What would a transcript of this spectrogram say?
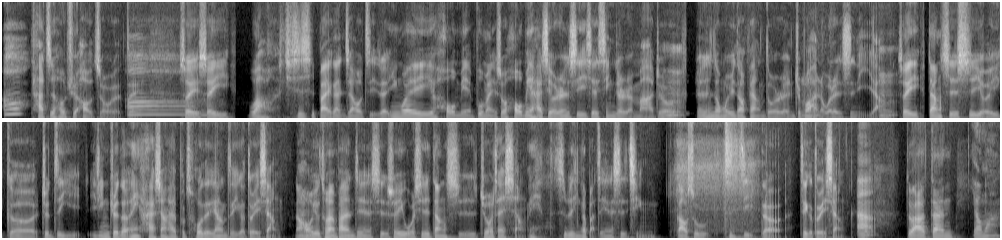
哦他之后去澳洲了，对。哦，所以，所以哇，其实是百感交集的，因为后面不瞒你说，后面还是有认识一些新的人嘛，就嗯人生中会遇到非常多的人，就包含了我认识你一样。嗯所以当时是有一个就自己已经觉得哎，好像还不错的样子一个对象，然后又突然发生这件事，所以我其实当时就会在想，哎，是不是应该把这件事情告诉自己的这个对象？嗯，对啊，但有吗？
